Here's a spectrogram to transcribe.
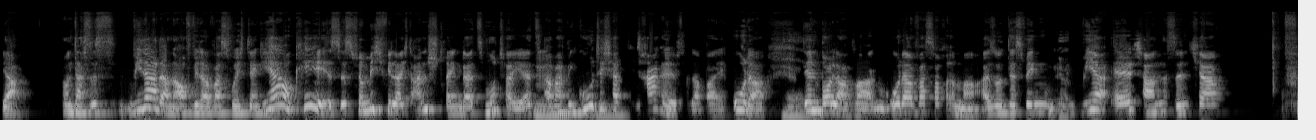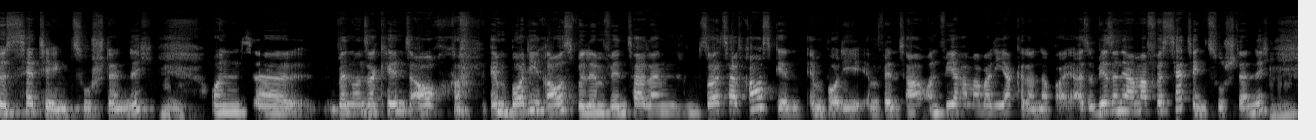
ja. Und das ist wieder dann auch wieder was, wo ich denke, ja, okay, es ist für mich vielleicht anstrengend als Mutter jetzt, Mhm. aber wie gut, ich Mhm. habe die Tragehilfe dabei oder Ja. den Bollerwagen oder was auch immer. Also deswegen, Ja. wir Eltern sind ja für Setting zuständig. Mhm. Und äh, wenn unser Kind auch im Body raus will im Winter, dann soll es halt rausgehen im Body im Winter. Und wir haben aber die Jacke dann dabei. Also wir sind ja immer für Setting zuständig. Mhm.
